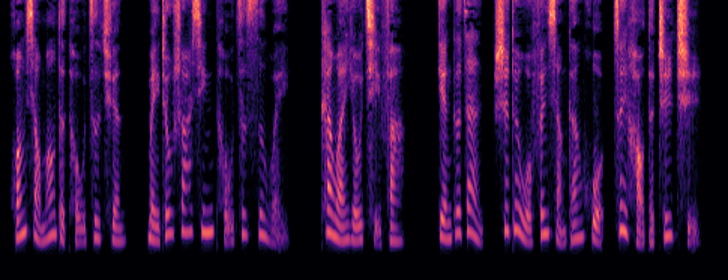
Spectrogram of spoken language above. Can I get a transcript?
“黄小猫的投资圈”，每周刷新投资思维。看完有启发，点个赞是对我分享干货最好的支持。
